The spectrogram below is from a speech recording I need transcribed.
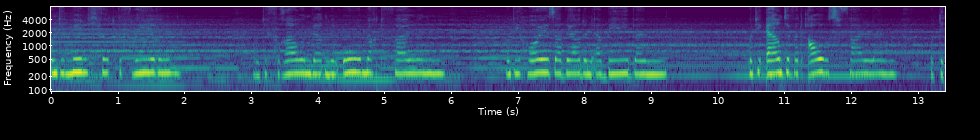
Und die Milch wird gefrieren und die Frauen werden in Ohnmacht fallen und die Häuser werden erbeben und die Ernte wird ausfallen und den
